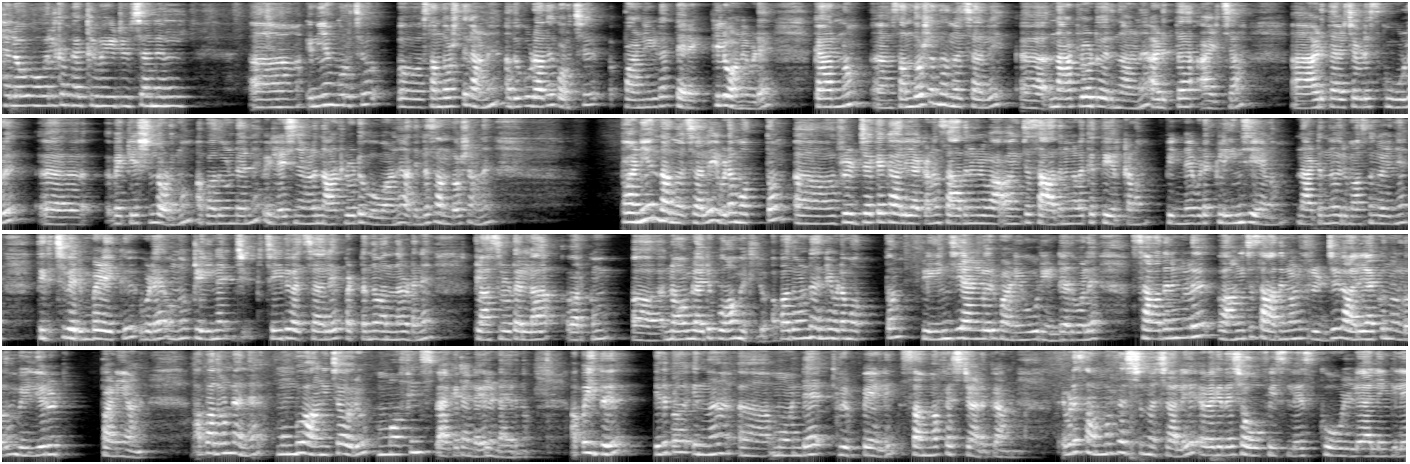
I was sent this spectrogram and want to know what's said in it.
Hello welcome back to my YouTube channel ഇന്ന് ഞാൻ കുറച്ച് സന്തോഷത്തിലാണ്. അതുകൂടാതെ കുറച്ച് പണിയുടെ തിരക്കിലുമാണ് ഇവിടെ. കാരണം സന്തോഷം എന്താണെന്ന് വെച്ചാൽ നാട്ടിലോട്ട് വരുന്നതാണ് അടുത്ത ആഴ്ച. അടുത്ത ആഴ്ച ഇവിടെ സ്കൂൾ വെക്കേഷൻ തുടങ്ങും. അപ്പോൾ അതുകൊണ്ട് തന്നെ വെള്ളിയാഴ്ച ഞങ്ങൾ നാട്ടിലോട്ട് പോവാണ്. അതിന്റെ സന്തോഷമാണ് പണി എന്താണെന്ന് വെച്ചാൽ ഇവിടെ മൊത്തം ഫ്രിഡ്ജൊക്കെ കാലിയാക്കണം സാധനങ്ങൾ വാങ്ങിച്ച സാധനങ്ങളൊക്കെ തീർക്കണം പിന്നെ ഇവിടെ ക്ലീൻ ചെയ്യണം. നാട്ടിൽ നിന്ന് ഒരു മാസം കഴിഞ്ഞ് തിരിച്ചു വരുമ്പോഴേക്ക് ഇവിടെ ഒന്ന് ക്ലീൻ ചെയ്ത് വെച്ചാലേ പെട്ടെന്ന് വന്ന ഉടനെ ക്ലാസ്സിലോട്ട് എല്ലാ വർക്കും നോർമലായിട്ട് പോകാൻ പറ്റുള്ളൂ. അപ്പോൾ അതുകൊണ്ട് തന്നെ ഇവിടെ മൊത്തം ക്ലീൻ ചെയ്യാനുള്ള ഒരു പണി കൂടിയുണ്ട്. അതുപോലെ സാധനങ്ങൾ വാങ്ങിച്ച സാധനങ്ങൾ ഫ്രിഡ്ജ് കാലിയാക്കുന്നുള്ളതും വലിയൊരു പണിയാണ്. അപ്പോൾ അതുകൊണ്ട് തന്നെ മുമ്പ് വാങ്ങിച്ച ഒരു മഫിൻസ് പാക്കറ്റ് എന്റെ കയ്യിലുണ്ടായിരുന്നു. അപ്പോൾ ഇത് ഇതിപ്പോൾ ഇന്ന് മോന്റെ കൃപ്പയിൽ സമ്മർ ഫെസ്റ്റ് നടക്കുകയാണ് ഇവിടെ സമ്മർ ഫെസ്റ്റ് എന്ന് വെച്ചാൽ ഏകദേശം ഓഫീസിൽ സ്കൂളിൽ അല്ലെങ്കിൽ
